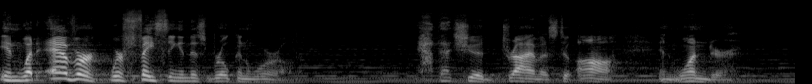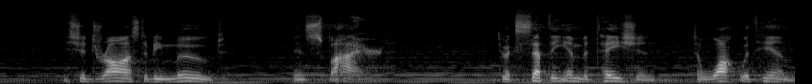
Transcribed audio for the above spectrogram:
in whatever we're facing in this broken world. Yeah, that should drive us to awe and wonder. It should draw us to be moved, inspired, to accept the invitation to walk with Him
